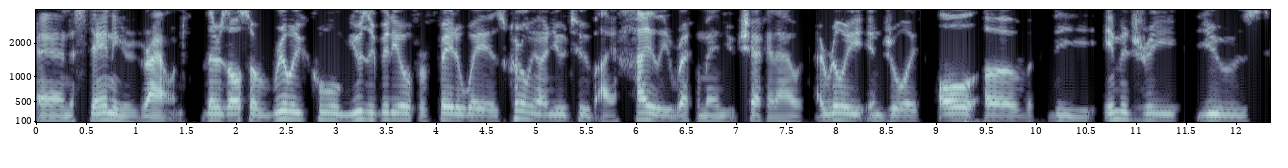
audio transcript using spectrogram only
and standing your ground. There's also a really cool music video for Fade Away is currently on YouTube. I highly recommend you check it out. I really enjoy all of the imagery used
